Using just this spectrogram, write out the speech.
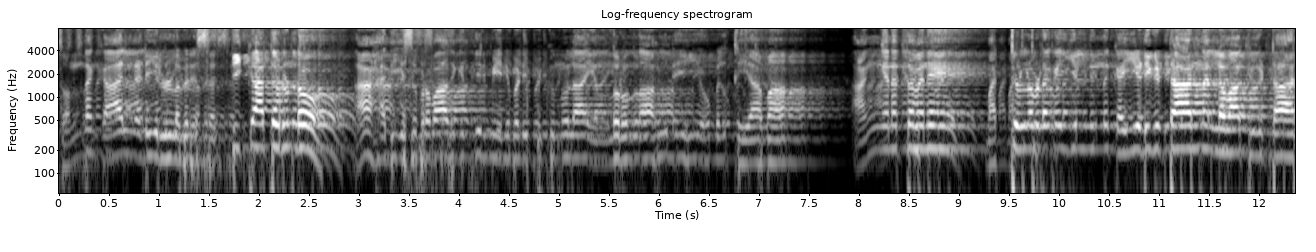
സ്വന്തം കാലിനടിയിലുള്ളവരെ ശ്രദ്ധിക്കാത്തവരുണ്ടോ? ആ ഹദീസ് പ്രവാചകൻ തിരുമീന് പഠിപ്പിക്കുന്നില്ല അങ്ങനത്തവനെ മറ്റുള്ളവരുടെ കയ്യിൽ നിന്ന് കയ്യടി കിട്ടാൻ നല്ല വാക്ക് കിട്ടാൻ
